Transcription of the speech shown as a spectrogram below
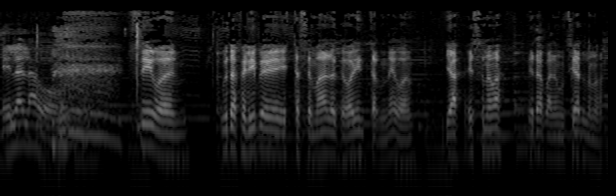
él halagó. Sí, weón. Puta Felipe esta semana lo que va el internet, weón. Ya, eso nomás. Era para anunciarlo nomás.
